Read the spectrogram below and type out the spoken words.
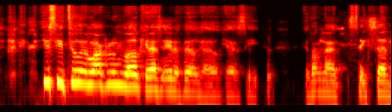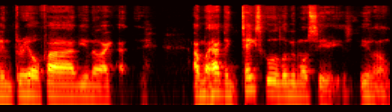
you see two in the locker room, okay, that's an NFL guy. Okay, I see. If I'm not 6'7, 305, you know, I I might have to take school a little bit more serious, you know.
